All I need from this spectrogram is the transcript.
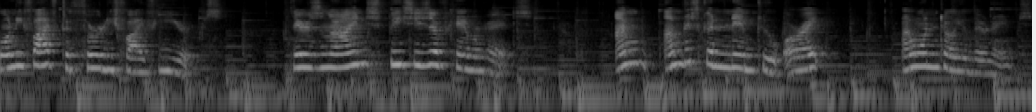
25 to 35 years. There's nine species of hammerheads. I'm I'm just gonna name two, alright? I want to tell you their names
